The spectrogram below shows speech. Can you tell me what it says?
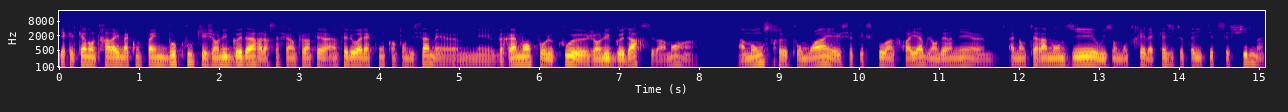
il y a quelqu'un dont le travail m'accompagne beaucoup, qui est Jean-Luc Godard. Alors ça fait un peu un, télo à la con quand on dit ça, mais, mais vraiment pour le coup, Jean-Luc Godard, c'est vraiment un, un, monstre pour moi. Il y a eu cette expo incroyable l'an dernier euh, à Nanterre à Mondier où ils ont montré la quasi-totalité de ses films.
